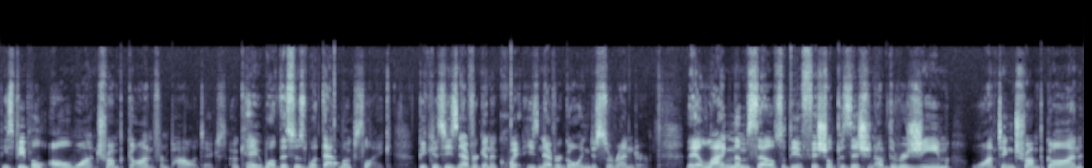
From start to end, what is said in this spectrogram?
These people all want Trump gone from politics. Okay, well this is what that looks like because he's never going to quit. He's never going to surrender. They align themselves with the official position of the regime wanting Trump gone,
